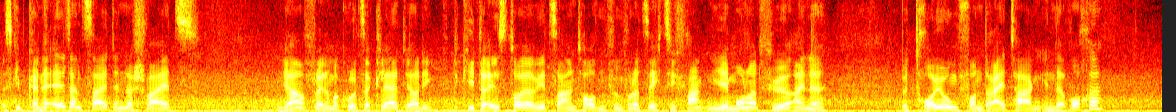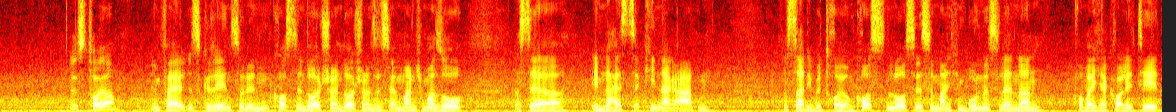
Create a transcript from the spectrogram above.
es gibt keine Elternzeit in der Schweiz. Ja, vielleicht nochmal kurz erklärt, ja, die, die Kita ist teuer, wir zahlen 1560 Franken jeden Monat für eine Betreuung von drei Tagen in der Woche. Das ist teuer im Verhältnis gesehen zu den Kosten in Deutschland. In Deutschland ist es ja manchmal so, dass der, eben da heißt es der Kindergarten, dass da die Betreuung kostenlos ist in manchen Bundesländern. Von welcher Qualität,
